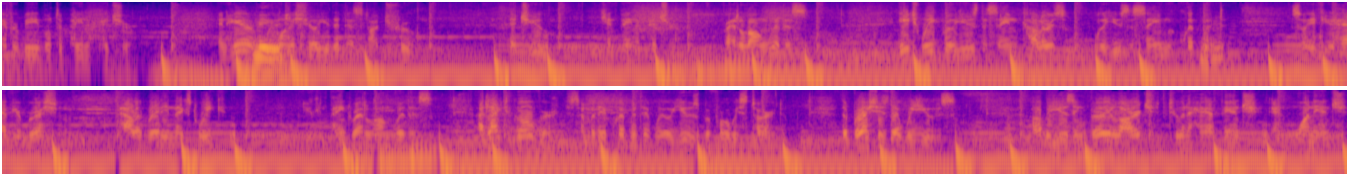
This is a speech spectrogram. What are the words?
ever be able to paint a picture. And here we Mood. want to show you that that's not true, that you can paint a picture right along with us. Each week we'll use the same colors, we'll use the same equipment. Mm-hmm. So if you have your brush and palette ready next week, you can paint right along with us. I'd like to go over some of the equipment that we'll use before we start. The brushes that we use. I'll be using very large two and a half inch and one inch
